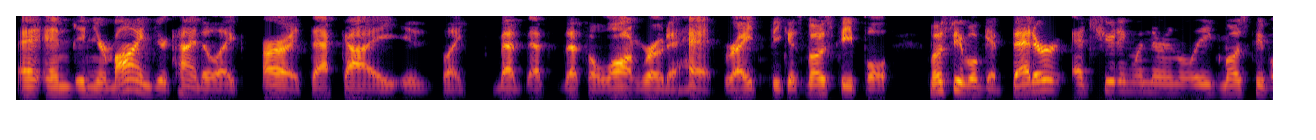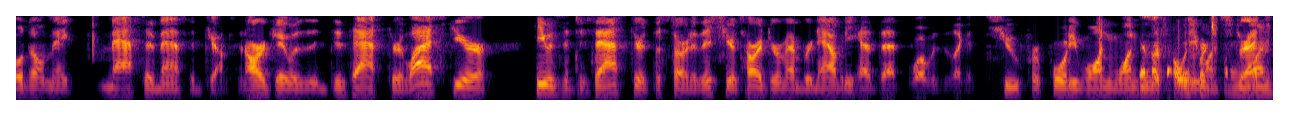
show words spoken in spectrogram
and in your mind you're kind of like, all right, that guy is like that. That's that's a long road ahead, right? Because most people most people get better at shooting when they're in the league. Most people don't make massive massive jumps. And RJ was a disaster last year. He was a disaster at the start of this year. It's hard to remember now, but he had that what was it like a two for forty one, one Yeah, for forty 0 one stretch.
